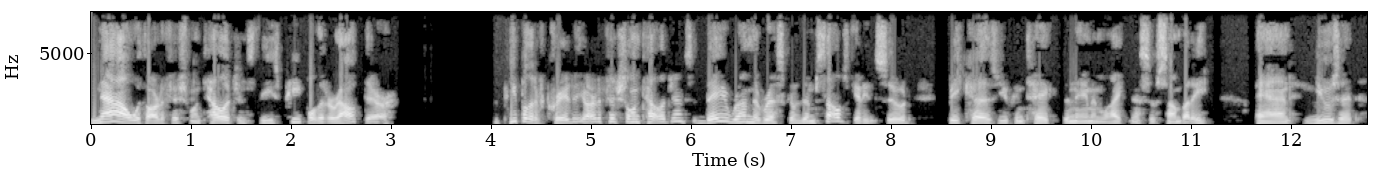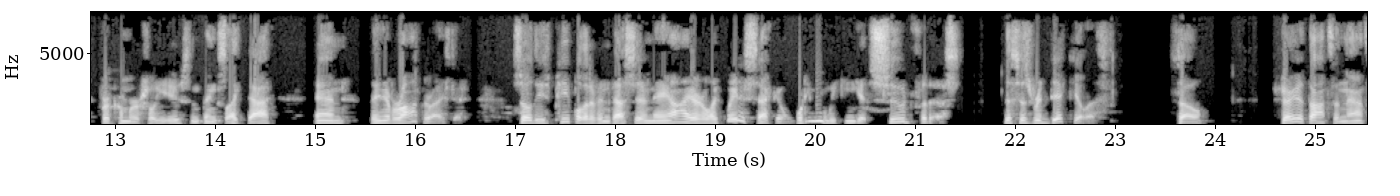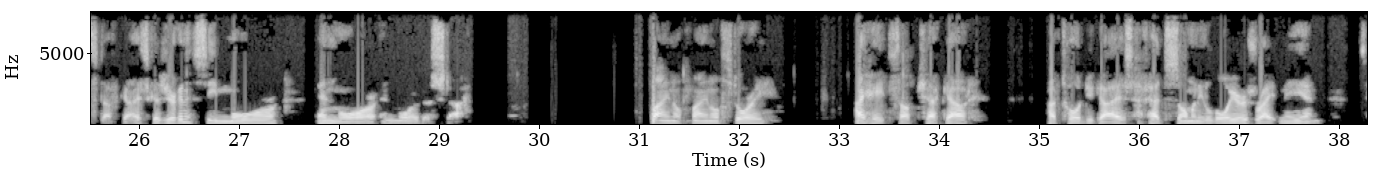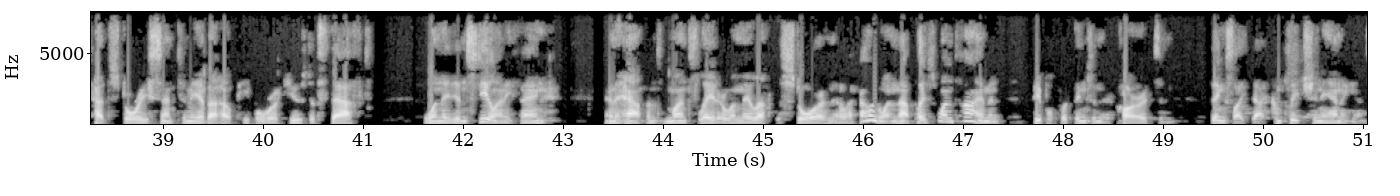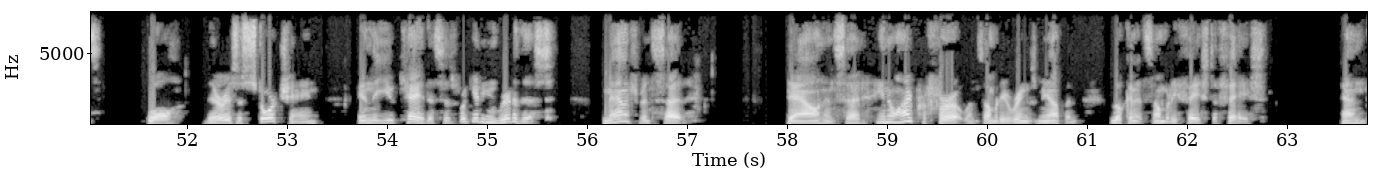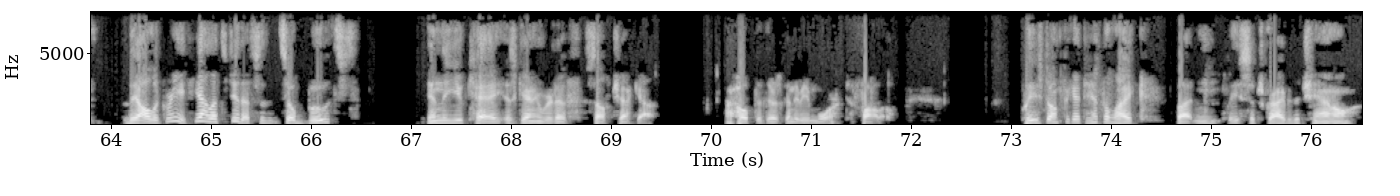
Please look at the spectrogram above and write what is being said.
now with artificial intelligence, these people that are out there, the people that have created the artificial intelligence, they run the risk of themselves getting sued because you can take the name and likeness of somebody and use it for commercial use and things like that. And they never authorized it. So these people that have invested in AI are like, wait a second, what do you mean we can get sued for this? This is ridiculous. So share your thoughts on that stuff, guys, because you're going to see more and more and more of this stuff. Final, final story. I hate self checkout. I've told you guys, I've had so many lawyers write me and had stories sent to me about how people were accused of theft when they didn't steal anything and it happens months later when they left the store and they're like, oh, I only went in that place one time. And people put things in their carts and things like that. Complete shenanigans. Well, there is a store chain in the UK that says, we're getting rid of this. Management sat down and said, you know, I prefer it when somebody rings me up and looking at somebody face to face. And they all agreed, yeah, let's do that. So, so Booths in the UK is getting rid of self checkout. I hope that there's going to be more to follow. Please don't forget to hit the like button. Please subscribe to the channel.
